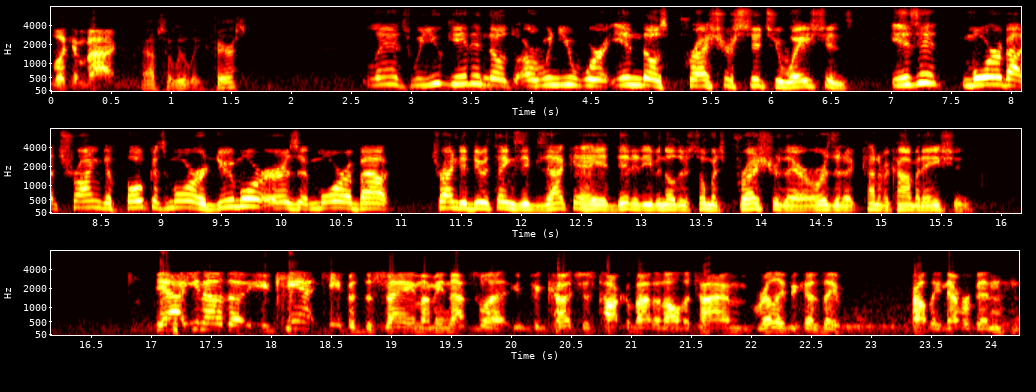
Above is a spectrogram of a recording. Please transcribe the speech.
looking back. Absolutely, Ferris. Lance, when you get in those, or when you were in those pressure situations, is it more about trying to focus more or do more, or is it more about trying to do things exactly how you did it, even though there's so much pressure there, or is it a kind of a combination? Yeah, you know, the, you can't keep it the same. I mean, that's what coaches talk about it all the time, really, because they've probably never been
